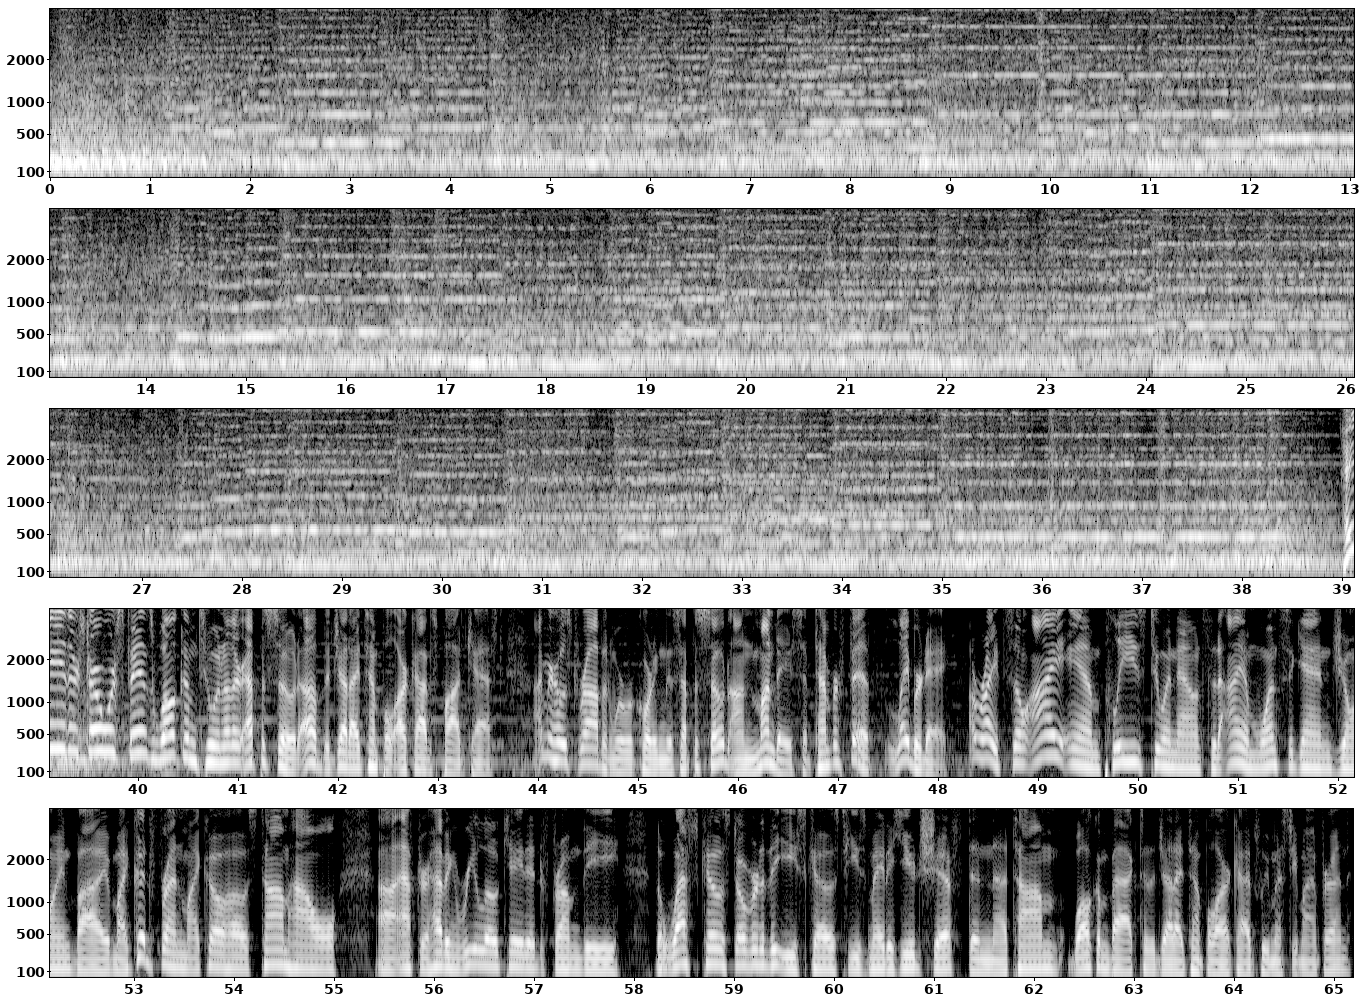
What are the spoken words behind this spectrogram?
Wars fans. Welcome to another episode of the Jedi Temple Archives podcast. I'm your host, Rob, and we're recording this episode on Monday, September 5th, Labor Day. All right, so I am pleased to announce that I am once again joined by my good friend, my co-host Tom Howell. Uh, after having relocated from the the West Coast over to the East Coast, he's made a huge shift. And uh, Tom, welcome back to the Jedi Temple Archives. We missed you, my friend.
